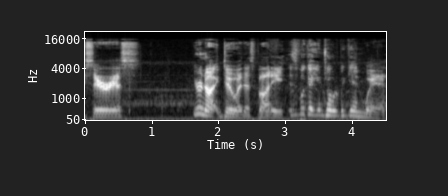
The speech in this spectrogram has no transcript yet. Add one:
Serious? You're not doing this, buddy. This is what got you in trouble to begin with.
